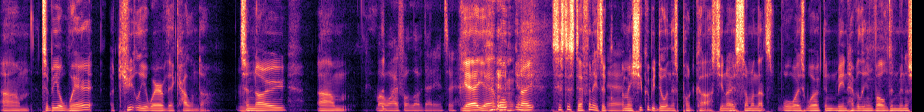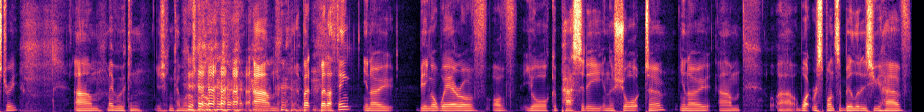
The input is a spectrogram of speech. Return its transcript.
um, to be aware, acutely aware of their calendar, to Mm. know. Um, My the- wife will love that answer. yeah, yeah. Well, you know, Sister Stephanie's. A, Yeah. I mean, she could be doing this podcast. You know, Yeah. someone that's always worked and been heavily involved in ministry. Um, maybe we can. She can come on as well. um, but but I think you know being aware of of your capacity in the short term, you know, um, uh, what responsibilities you have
